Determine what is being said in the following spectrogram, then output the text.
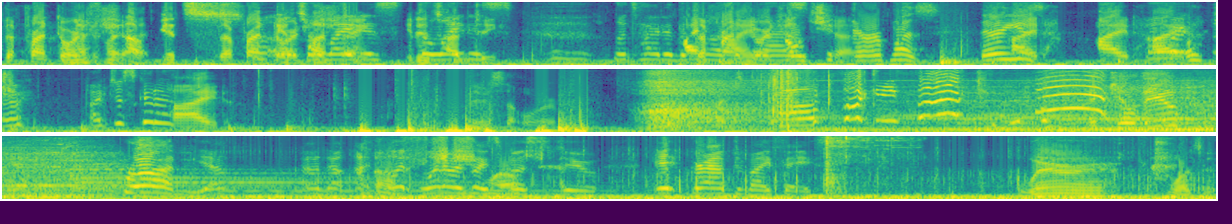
The front doors are My shut. foot- It's The front Oh, door's shut. light hunting. is. It the is hunting. is. Let's hide in the The front door's last. Oh shit, there it was. There he Hide, is. hide, Oh, hide, uh, I'm just gonna. hide. There's the orb. Oh fucking fuck! It killed you? Run! Yep. Oh, no. I, Oh, what, what was I schmuck. supposed to do? It grabbed my face. Where was it?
